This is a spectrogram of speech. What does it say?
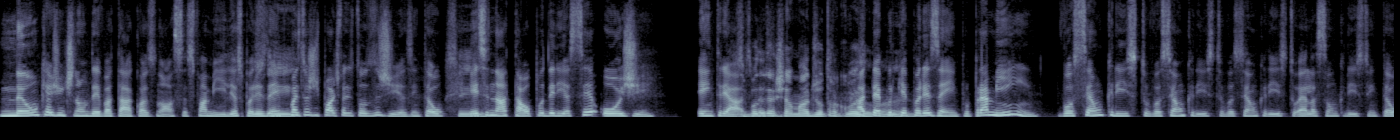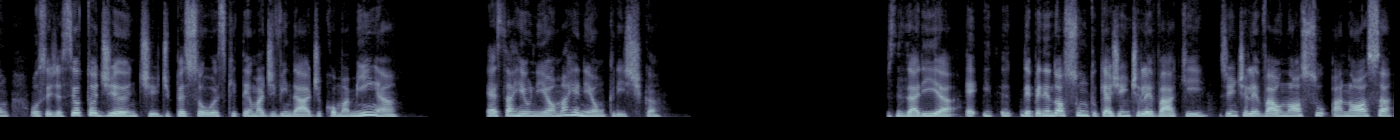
Não que a gente não deva estar com as nossas famílias, por exemplo, Sim. mas a gente pode fazer todos os dias. Então, Sim. esse Natal poderia ser hoje, entre Você aspas. poderia chamar de outra coisa. Até né? porque, por exemplo, para mim, você é um Cristo, você é um Cristo, você é um Cristo, elas são Cristo. Então, ou seja, se eu estou diante de pessoas que têm uma divindade como a minha, essa reunião é uma reunião crística. Precisaria, é, e, dependendo do assunto que a gente levar aqui, se a gente levar o nosso, a nossa,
